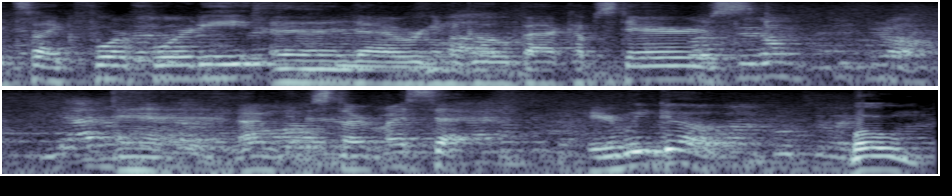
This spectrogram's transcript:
It's like 4:40, and uh, we're gonna go back upstairs, and I'm gonna start my set. Here we go. Boom.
